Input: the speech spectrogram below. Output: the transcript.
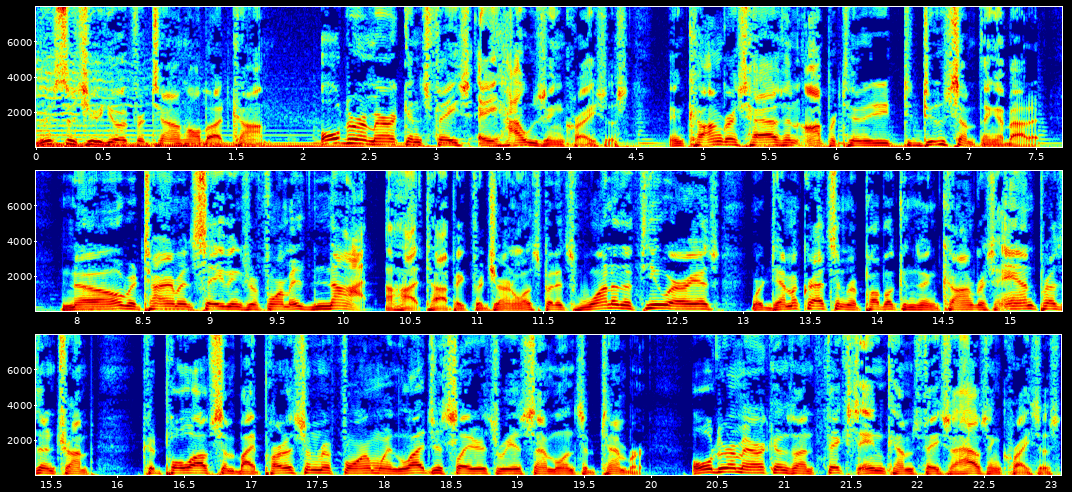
This is Hugh Hewitt for townhall.com. Older Americans face a housing crisis, and Congress has an opportunity to do something about it. No, retirement savings reform is not a hot topic for journalists, but it's one of the few areas where Democrats and Republicans in Congress and President Trump could pull off some bipartisan reform when legislators reassemble in September. Older Americans on fixed incomes face a housing crisis,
